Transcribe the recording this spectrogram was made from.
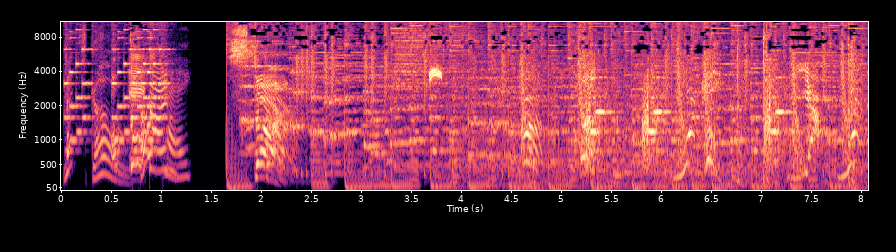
Let's go. Okay. Start! Finish!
